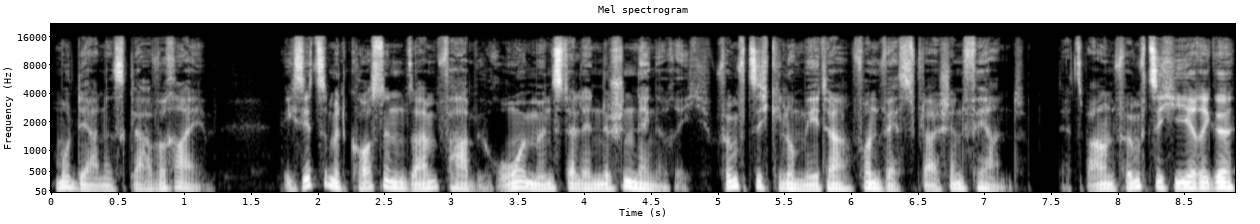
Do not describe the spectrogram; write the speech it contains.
moderne Sklaverei. Ich sitze mit Kossen in seinem Fahrbüro im münsterländischen Nengerich, 50 Kilometer von Westfleisch entfernt. Der 52-Jährige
